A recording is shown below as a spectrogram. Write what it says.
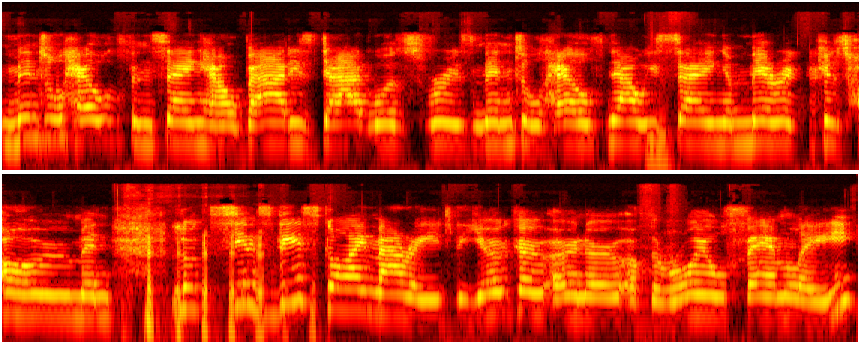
mental health and saying how bad his dad was for his mental health. Now he's mm. saying America's home. And look, since this guy married the Yoko Ono of the royal family,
